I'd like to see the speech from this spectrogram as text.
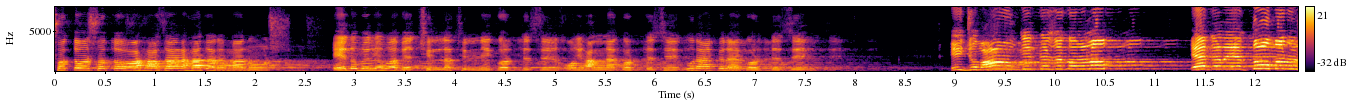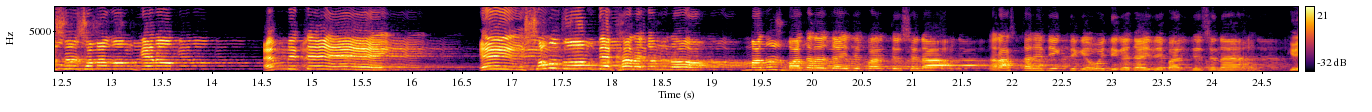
শত শত হাজার হাজার মানুষ এলোমেলো ভাবে চিল্লা চিল্লি করতেছে হই হাল্লা করতেছে, ঘোরাফেরা করতেছে। এই যুবক জিজ্ঞাসা করল, এখানে এত মানুষের সমাগম কেন? এমনিতে এই সমাগম দেখার জন্য মানুষ বাজারে যাইতে পারতেছে না, রাস্তার এদিক থেকে ওই দিকে যাইতে পারতেছে না। কি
